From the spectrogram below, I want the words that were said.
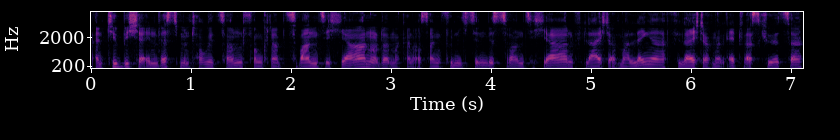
Ein typischer Investmenthorizont von knapp 20 Jahren oder man kann auch sagen 15 bis 20 Jahren, vielleicht auch mal länger, vielleicht auch mal etwas kürzer.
